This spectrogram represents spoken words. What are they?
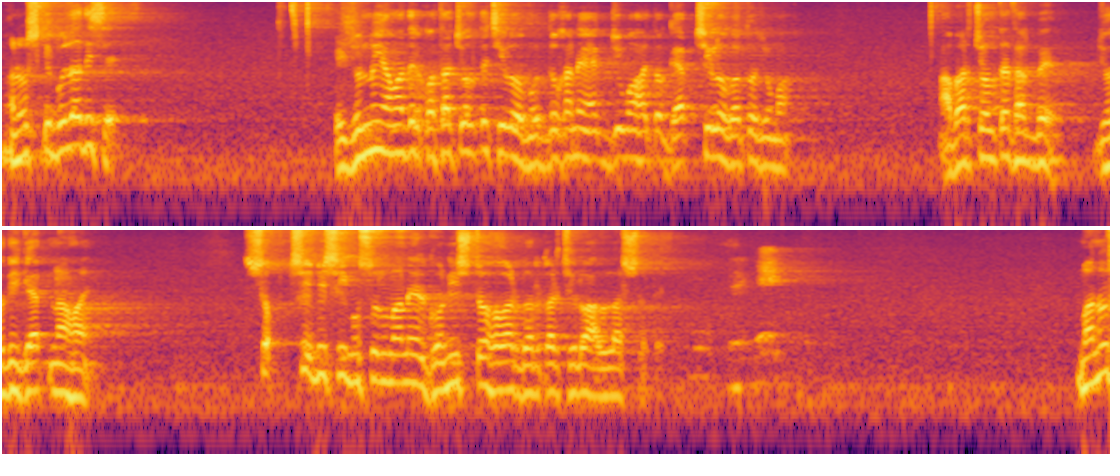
মানুষকে বলে দিছে? এই জন্যই আমাদের কথা চলতে ছিল। মধ্যখানে এক জুমা হয়তো গ্যাপ ছিল গত জুমা। আবার চলতে থাকবে যদি গ্যাপ না হয়। সবচেয়ে বেশি মুসলমানের ঘনিষ্ঠ হওয়ার দরকার ছিল আল্লাহর সাথে। মানুষ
